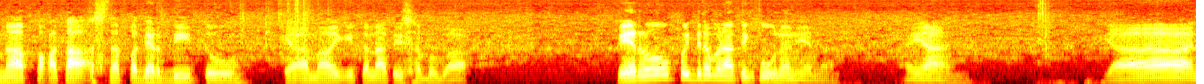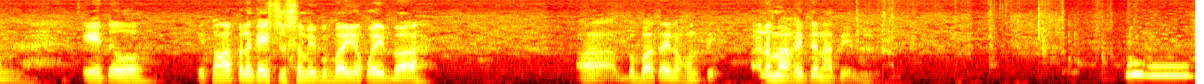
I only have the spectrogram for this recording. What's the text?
napakataas na pader dito. Kaya makikita natin sa baba. Pero pwede naman natin kunan yan. ah. Ayan. Yan. Ito. Ito nga pala guys, doon sa may baba yung kuweba. Ah, baba tayo ng konti. Para makita natin. Woo!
